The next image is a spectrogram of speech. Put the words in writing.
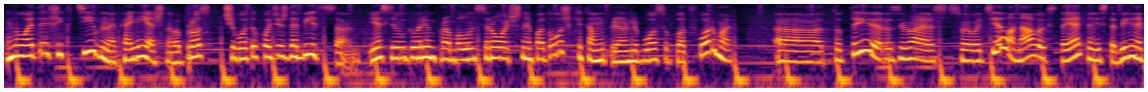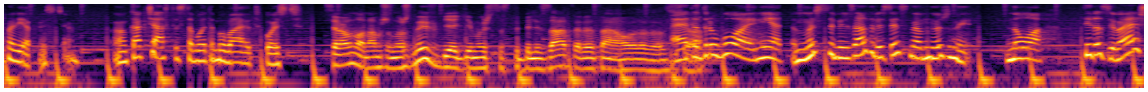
Ну, это эффективно, конечно. Вопрос, чего ты хочешь добиться. Если мы говорим про балансировочные подушки, там, например, или боссы платформы, э, то ты развиваешь своего тела навык стоять на нестабильной поверхности. Э, Как часто с тобой это бывает, Кость? Все равно нам же нужны в беге мышцы-стабилизаторы, там, вот это А это другое, нет. Мышцы-стабилизаторы, естественно, нам нужны. Но ты развиваешь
